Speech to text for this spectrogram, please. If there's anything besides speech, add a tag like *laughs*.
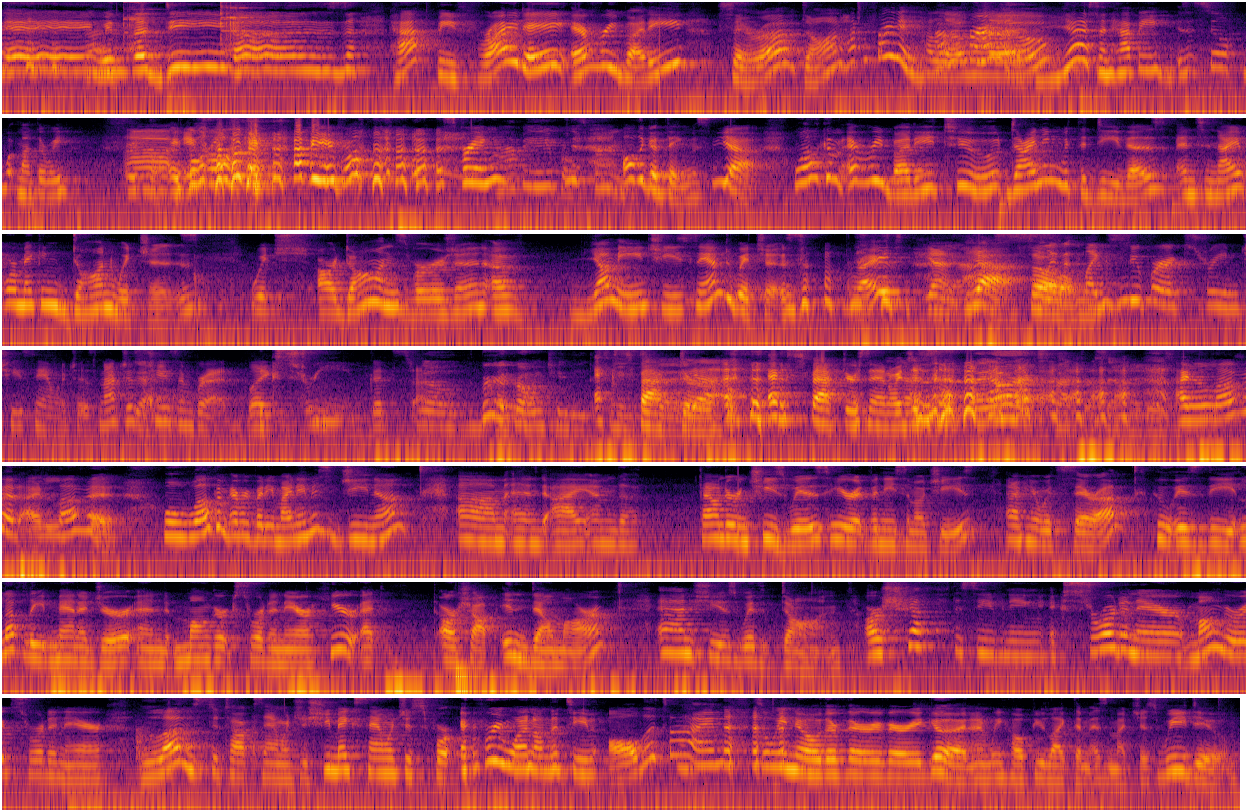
Friday with the divas. Happy Friday, everybody. Sarah, Dawn, happy Friday. Hello, Happy Friday. hello. Yes, and happy, is it still, what month are we? Uh, April. April. *laughs* okay, happy April. *laughs* Spring. Happy April spring. All the good things. Yeah. Welcome everybody to Dining with the Divas, and tonight we're making Dawn Witches, which are Dawn's version of yummy cheese sandwiches, *laughs* right? *laughs* Yes. Yeah. So like, like super extreme cheese sandwiches, not just Yeah. cheese and bread. Like Extreme. good stuff. no, we're going to the X Factor. Yeah. *laughs* X Factor sandwiches. Yes, they are X Factor sandwiches. I love it. I love it. Well, welcome everybody. My name is Gina, um, and I am the founder and cheese whiz here at Venissimo Cheese. And I'm here with Sarah, who is the lovely manager and monger extraordinaire here at our shop in Del Mar. And she is with Dawn, our chef this evening, extraordinaire, monger extraordinaire, loves to talk sandwiches. She makes sandwiches for *laughs* everyone on the team all the time, so we know they're very, very good, and we hope you like them as much as we do.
